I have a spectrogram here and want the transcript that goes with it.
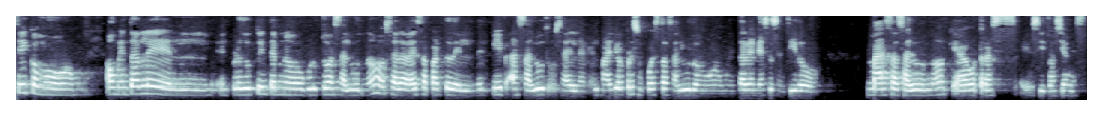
sí, como aumentarle el, Producto Interno Bruto a salud, ¿no? O sea, esa parte del, PIB a salud, o sea, el, el, mayor presupuesto a salud o aumentar en ese sentido más a salud, ¿no? Que a otras eh, situaciones.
